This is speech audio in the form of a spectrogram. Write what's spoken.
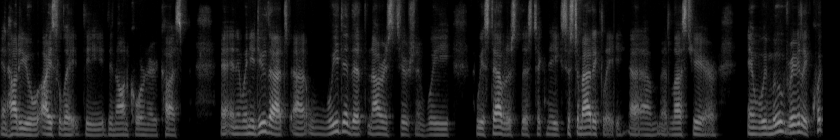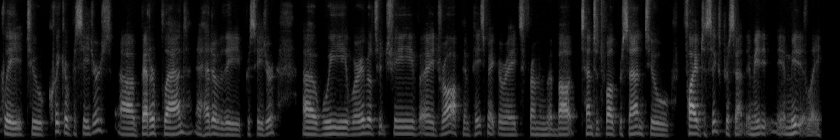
and how do you isolate the, the non-coronary cusp. And, and when you do that, uh, we did that in our institution. We, we established this technique systematically um, last year. And we moved really quickly to quicker procedures, uh, better planned ahead of the procedure. Uh, we were able to achieve a drop in pacemaker rates from about 10 to 12% to 5 to 6% immediately. immediately.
